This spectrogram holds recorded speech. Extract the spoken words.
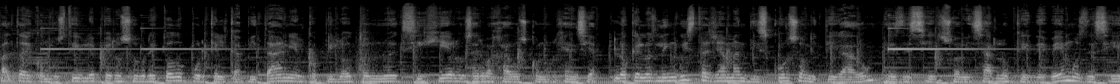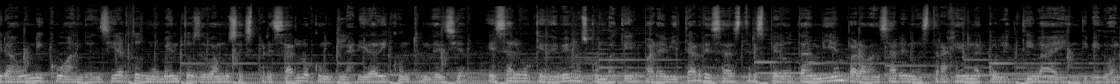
falta de combustible, pero sobre todo porque el capitán y el copiloto no exigieron ser bajados con urgencia. Lo que los lingüistas llaman discurso mitigado, es decir, suavizar lo que debemos decir aún y cuando en ciertos momentos debamos expresarlo con claridad y contundencia, es algo que debemos combatir para evitar desastres, pero también para avanzar en nuestra agenda colectiva e individual.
